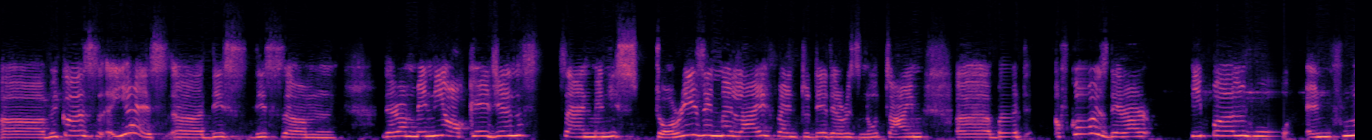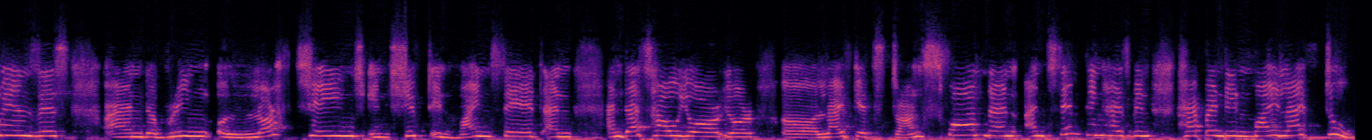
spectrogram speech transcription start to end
Uh, because yes, uh, this this um, there are many occasions and many stories in my life, and today there is no time. Uh, but of course, there are people who influences and uh, bring a lot of change in shift in mindset and and that's how your your uh, life gets transformed. And and same thing has been happened in my life too.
